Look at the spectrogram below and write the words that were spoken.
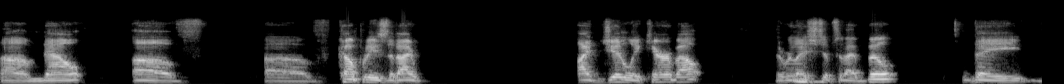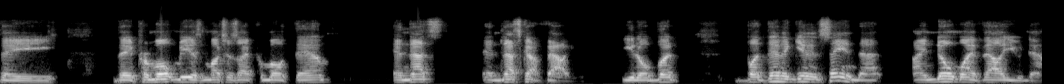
um, now of of companies that I I generally care about, the mm-hmm. relationships that I've built. They they they promote me as much as I promote them, and that's and that's got value, you know. But but then again, in saying that, I know my value now.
